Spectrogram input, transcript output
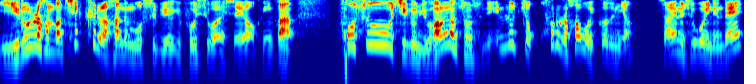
2루를 한번 체크를 하는 모습이 여기 볼 수가 있어요. 그러니까 포수 지금 유강남 선수는 1루 쪽 콜을 하고 있거든요. 사인을 주고 있는데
